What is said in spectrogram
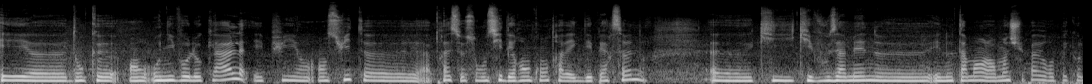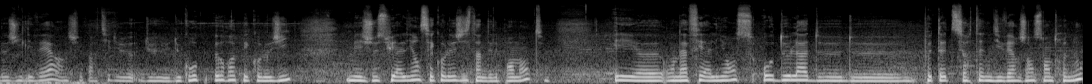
Et euh, donc euh, au niveau local, et puis ensuite, euh, après, ce sont aussi des rencontres avec des personnes qui, vous amènent, et notamment, alors moi je ne suis pas Europe Écologie Les Verts, hein, je fais partie du, groupe Europe Écologie, mais je suis Alliance écologiste indépendante. Et on a fait alliance au-delà de, peut-être certaines divergences entre nous.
